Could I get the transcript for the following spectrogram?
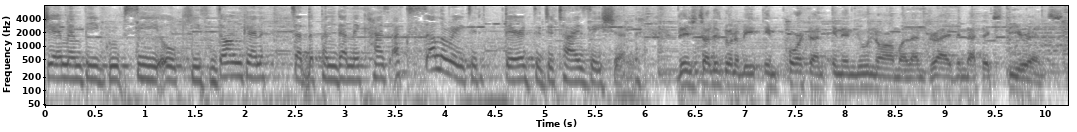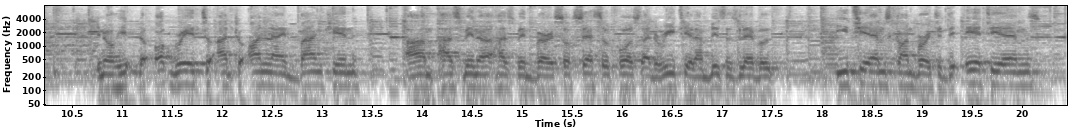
JMMB Group CEO Keith Duncan said the pandemic has accelerated their digitization. Digital is going to be important in a new normal and driving that experience. You know, the upgrade to, uh, to online banking um, has been uh, has been very successful for us at the retail and business level ETMs converted to ATMs.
